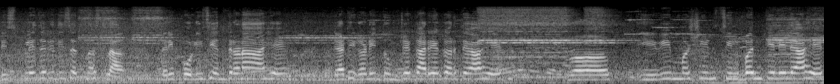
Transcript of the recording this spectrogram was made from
डिस्प्ले जरी दिसत नसला तरी पोलीस यंत्रणा आहे. त्या ठिकाणी तुमचे कार्यकर्ते आहेत. ई व्ही मशीन सीलबंद केलेले आहेत.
